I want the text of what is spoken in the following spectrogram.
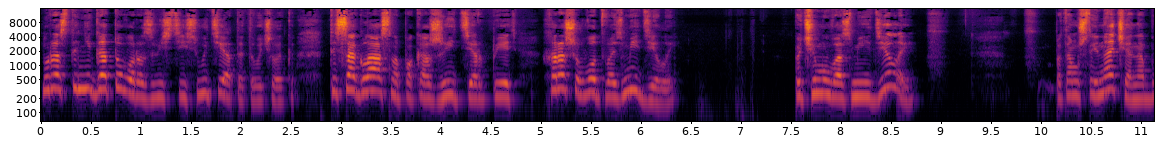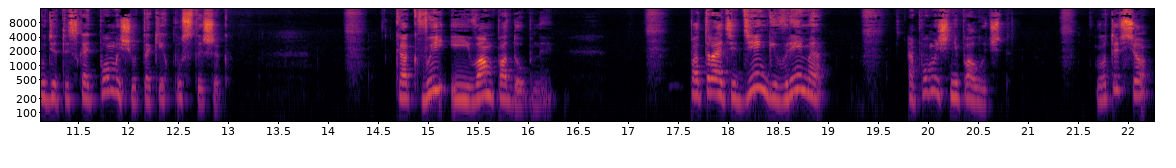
Ну, раз ты не готова развестись, уйти от этого человека, ты согласна пока жить, терпеть. Хорошо, вот возьми, делай. Почему возьми и делай? Потому что иначе она будет искать помощи у таких пустышек как вы и вам подобные. Потратит деньги, время, а помощь не получит. Вот и все.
